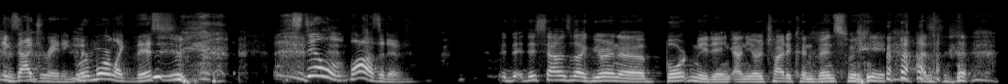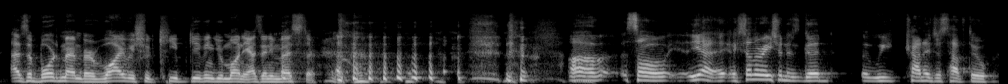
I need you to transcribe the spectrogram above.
exaggerating. We're more like this. Still positive. Th- This sounds like you're in a board meeting and you're trying to convince me as as a board member why we should keep giving you money as an investor. uh, so yeah, acceleration is good. We kind of just have to.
